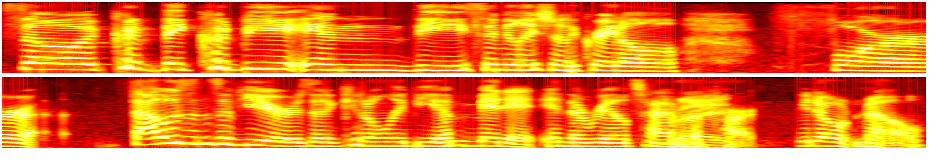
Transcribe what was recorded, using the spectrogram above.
So it could they could be in the simulation of the cradle for thousands of years and it could only be a minute in the real time of the park. We don't know.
